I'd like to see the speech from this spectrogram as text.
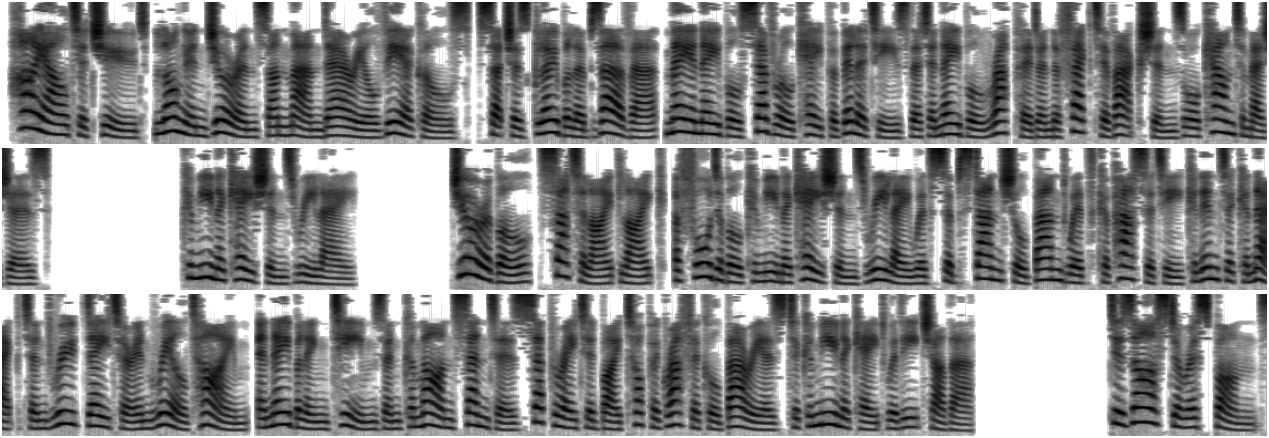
High-altitude, long-endurance unmanned aerial vehicles, such as Global Observer, may enable several capabilities that enable rapid and effective actions or countermeasures. Communications relay Durable, satellite-like, affordable communications relay with substantial bandwidth capacity can interconnect and route data in real time, enabling teams and command centers separated by topographical barriers to communicate with each other. Disaster response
